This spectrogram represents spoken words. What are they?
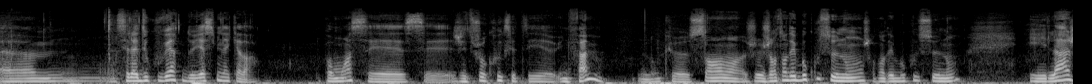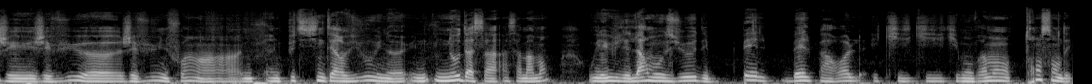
Euh, c'est la découverte de Yasmina Kadra. Pour moi, c'est j'ai toujours cru que c'était une femme. Donc, euh, sans, je- j'entendais beaucoup ce nom, j'entendais beaucoup ce nom. Et là, j'ai vu, euh, j'ai vu une fois un- une, une petite interview, une, une, une ode à sa, à sa maman, où il a eu les larmes aux yeux, des belles, belles paroles et qui, qui, qui m'ont vraiment transcendé.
